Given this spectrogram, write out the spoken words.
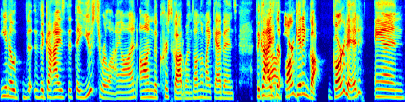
you know the, the guys that they used to rely on on the chris godwins on the mike evans the guys Yeah. that are getting gu- guarded and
